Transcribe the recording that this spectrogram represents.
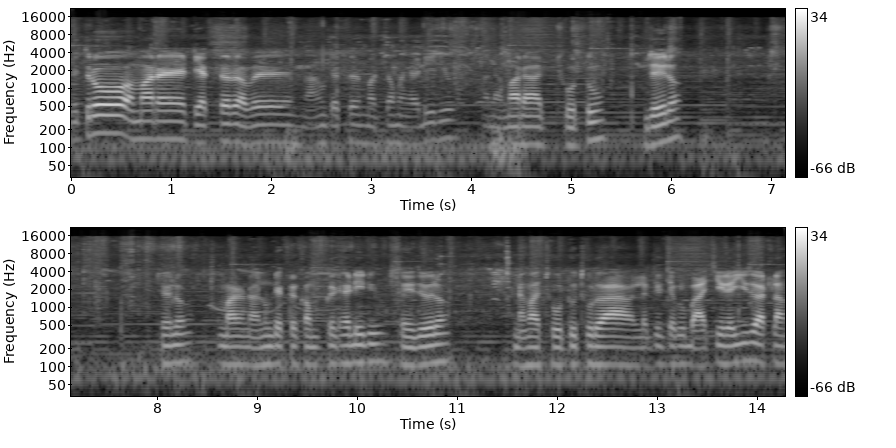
મિત્રો, અમારે ટ્રેક્ટર હવે નાનું ટ્રેક્ટર મરચામાં હેડી રહ્યું અને અમારા છોટું, જોઈ લો. જોઈ લો, અમારું નાનું ટ્રેક્ટર કમ્પ્લીટ હેડી રહ્યું, તો એ જોઈ લો. અને અમારું છોટું થોડું આ લગીર ચકડું બાચી રહી ગયું આટલા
